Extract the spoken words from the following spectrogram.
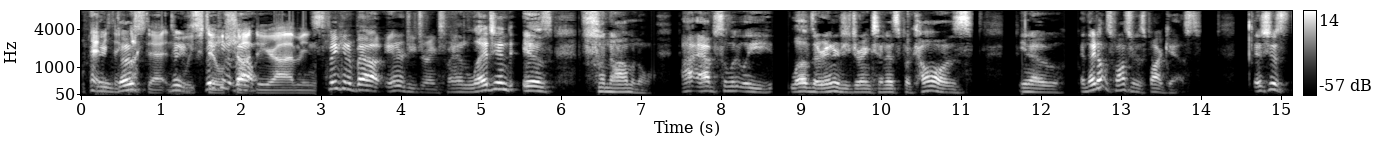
anything like those- that, and dude, we still speaking shot about- to your eye. I mean, Speaking about energy drinks, man, Legend is phenomenal. I absolutely love their energy drinks, and it's because, you know, and they don't sponsor this podcast. It's just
